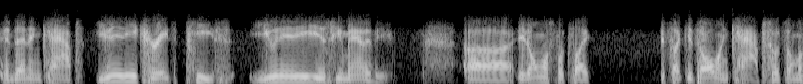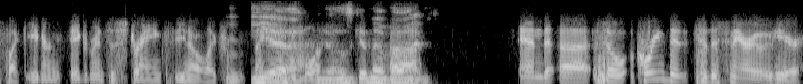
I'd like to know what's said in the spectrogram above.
And then in caps, unity creates peace. Unity is humanity. Uh, it almost looks like it's like it's all in caps, so it's almost like ignorance is strength, you know, like from yeah, yeah, I was getting that uh, vibe. Uh, and uh, so, according to, to this scenario here,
